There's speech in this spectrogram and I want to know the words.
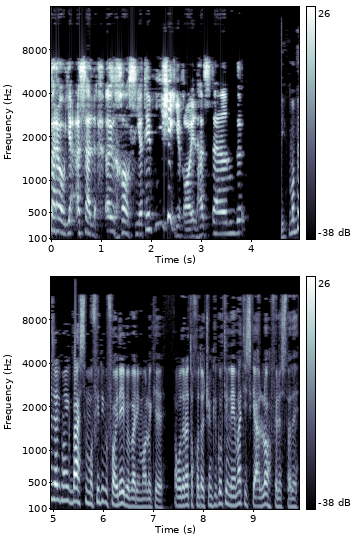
برای اصل خاصیت ویژه‌ای قائل هستند. ما بذارید ما یک بحث مفیدی به فایده ببریم حالا که قدرت خدا چون که گفتیم نعمتی است که الله فرستاده.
